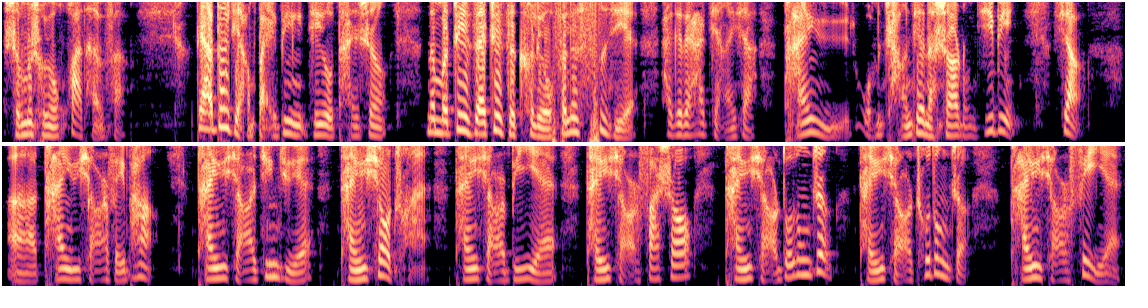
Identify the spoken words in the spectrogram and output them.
什么时候用化痰法。大家都讲百病皆有痰生，那么这在这次课里我分了四节，还给大家讲一下痰与我们常见的十二种疾病，像。呃，痰与小儿肥胖，痰与小儿惊厥，痰与哮喘，痰与小儿鼻炎，痰与小儿发烧，痰与小儿多动症，痰与小儿抽动症，痰与小儿肺炎，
